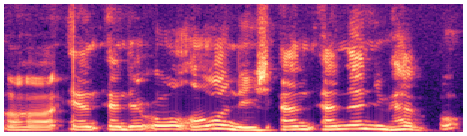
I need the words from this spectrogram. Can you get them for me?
uh, and and they're all on these. And and then you have oh,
